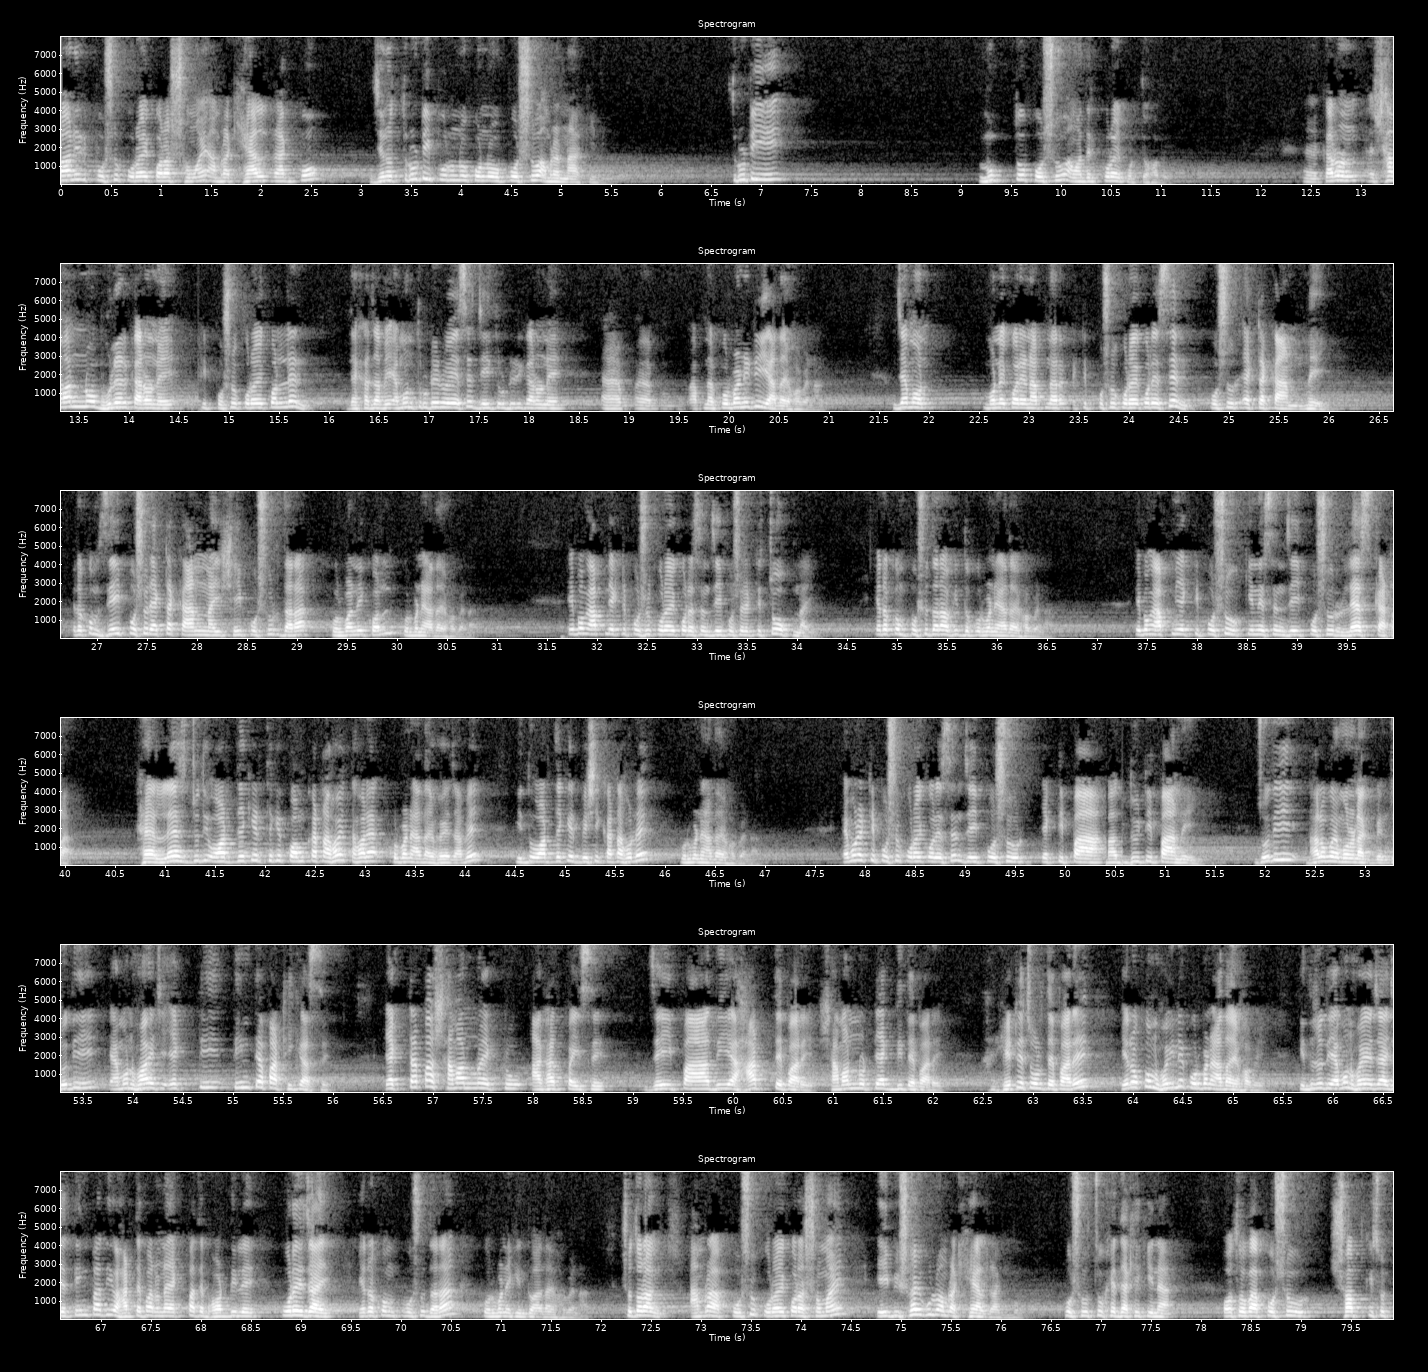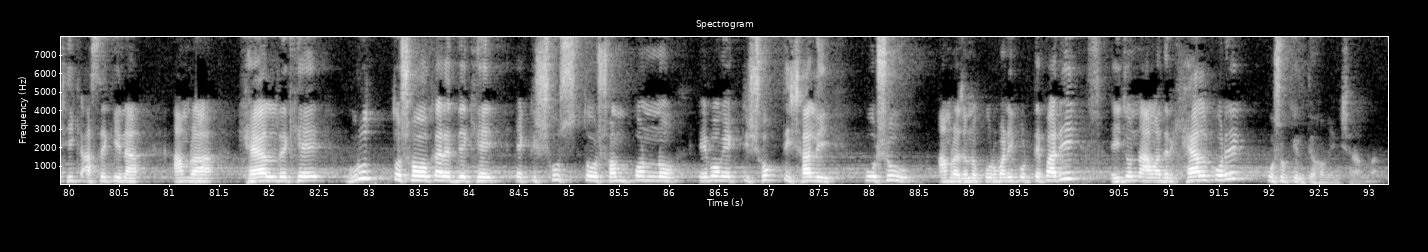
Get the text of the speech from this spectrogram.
কোরবানির পশু ক্রয় করার সময় আমরা খেয়াল রাখব যেন ত্রুটিপূর্ণ কোনো পশু আমরা না কিনি। ত্রুটি মুক্ত পশু আমাদের ক্রয় করতে হবে। কারণ সামান্য ভুলের কারণে একটি পশু ক্রয় করলেন, দেখা যাবে এমন ত্রুটি রয়েছে যেই ত্রুটির কারণে আপনার কোরবানিটি আদায় হবে না। যেমন মনে করেন আপনার একটি পশু ক্রয় করেছেন, পশুর একটা কান নেই। এরকম যেই পশুর একটা কান নাই, সেই পশুর দ্বারা কোরবানি করলে কোরবানি আদায় হবে না। এবং আপনি একটি পশু ক্রয় করেছেন, যেই পশুর একটি চোখ নাই, এরকম পশু দ্বারাও কিন্তু কোরবানি আদায় হবে না। এবং আপনি একটি পশু কিনেছেন, যেই পশুর লেস কাটা। হ্যাঁ লেস যদি অর্ধেকের থেকে কম কাটা হয়, তাহলে কোরবানি আদায় হয়ে যাবে। কিন্তু অর্ধেকের বেশি কাটা হলে কোরবানি আদায় হবে না। এমন একটি পশু ক্রয় করেছেন, যেই পশুর একটি পা বা দুইটি পা নেই। যদি, ভালো করে মনে রাখবেন, যদি এমন হয় যে একটি, তিনটা পা ঠিক আছে একটা পা সামান্য একটু আঘাত পাইছে, যেই পা দিয়ে হাঁটতে পারে, সামান্য ট্যাগ দিতে পারে, হেঁটে চলতে পারে, এরকম হইলে কোরবানি আদায় হবে। কিন্তু যদি এমন হয়ে যায় যে তিন পা দিয়েও হাঁটতে পারে না, এক পাতে ভর দিলে পড়ে যায়, এরকম পশু দ্বারা কোরবানি কিন্তু আদায় হবে না। সুতরাং আমরা পশু ক্রয় করার সময় এই বিষয়গুলো আমরা খেয়াল রাখব। পশু চোখে দেখে কিনা, অথবা পশুর সব কিছু ঠিক আছে কিনা, আমরা খেয়াল রেখে, গুরুত্ব সহকারে দেখে একটি সুস্থ, সম্পন্ন এবং একটি শক্তিশালী পশু আমরা যেন কোরবানি করতে পারি এই জন্য আমাদের খেয়াল করে পশু কিনতে হবে ইনশাআল্লাহ।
